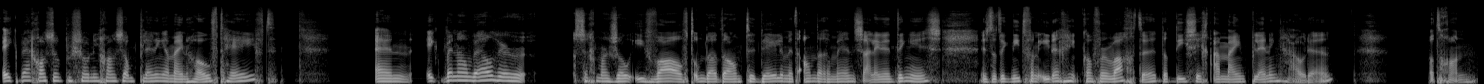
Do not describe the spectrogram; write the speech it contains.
ik ben gewoon zo'n persoon die gewoon zo'n planning in mijn hoofd heeft. En ik ben dan wel weer, zeg maar, zo evolved om dat dan te delen met andere mensen. Alleen het ding is, is dat ik niet van iedereen kan verwachten dat die zich aan mijn planning houden. Wat gewoon,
